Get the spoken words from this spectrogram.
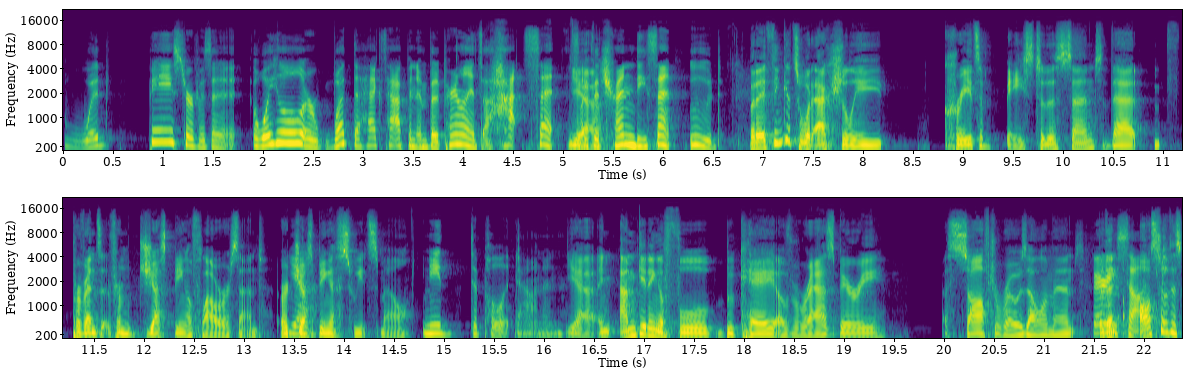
wood based or if it was an oil or what the heck's happening, but apparently it's a hot scent. It's Yeah. like the trendy scent, oud. But I think it's what actually creates a base to this scent that prevents it from just being a flower scent or Yeah. just being a sweet smell. You need to pull it down and Yeah, and I'm getting a full bouquet of raspberry, a soft rose element, but then soft. also this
